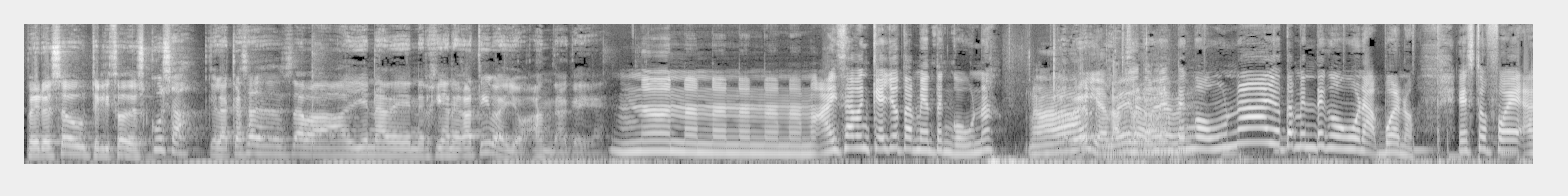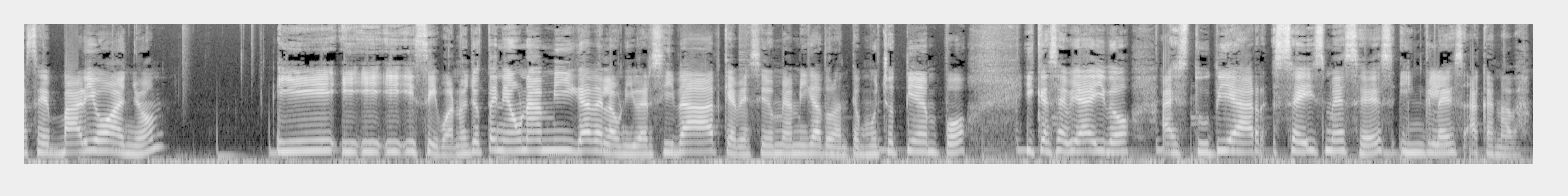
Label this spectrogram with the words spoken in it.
pero eso utilizó de excusa, que la casa estaba llena de energía negativa, y yo, anda, que... No, no, no, no, no, no, no. Ahí saben que yo también tengo una. Ay, a ver, ver, Yo a ver, también a ver. tengo una, yo también tengo una. Bueno, esto fue hace varios años. Y, y, y, y, sí, bueno, yo tenía una amiga de la universidad que había sido mi amiga durante mucho tiempo y que se había ido a estudiar seis meses inglés a Canadá.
